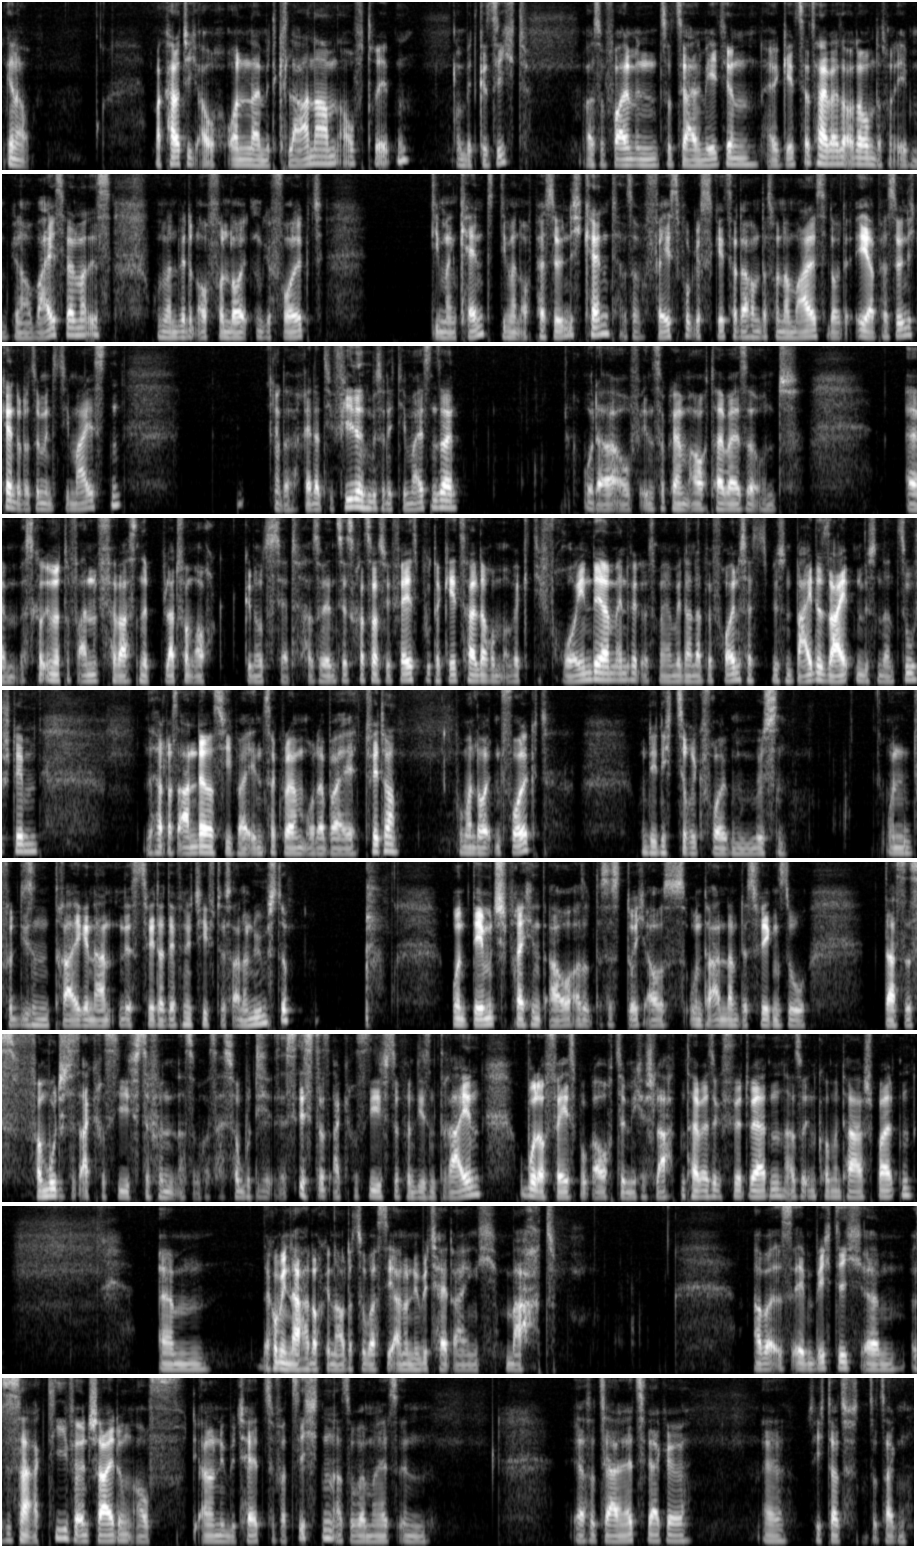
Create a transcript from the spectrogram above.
Genau. Man kann natürlich auch online mit Klarnamen auftreten und mit Gesicht. Also vor allem in sozialen Medien äh, geht es ja teilweise auch darum, dass man eben genau weiß, wer man ist. Und man wird dann auch von Leuten gefolgt, die man kennt, die man auch persönlich kennt. Also auf Facebook geht es ja darum, dass man normal die Leute eher persönlich kennt oder zumindest die meisten. Oder relativ viele, müssen ja nicht die meisten sein oder auf Instagram auch teilweise und ähm, es kommt immer darauf an, für was eine Plattform auch genutzt wird. Also wenn es jetzt gerade so was wie Facebook, da geht es halt darum, wirklich die Freunde am Ende, dass man ja miteinander befreundet, das heißt, müssen beide Seiten müssen dann zustimmen. Das hat was anderes wie bei Instagram oder bei Twitter, wo man Leuten folgt und die nicht zurückfolgen müssen. Und von diesen drei genannten ist Twitter definitiv das anonymste. Und dementsprechend auch, also das ist durchaus unter anderem deswegen so, dass es vermutlich das aggressivste von, also was heißt vermutlich, es ist das aggressivste von diesen dreien, obwohl auf Facebook auch ziemliche Schlachten teilweise geführt werden, also in Kommentarspalten. Ähm, da komme ich nachher noch genau dazu, was die Anonymität eigentlich macht. Aber es ist eben wichtig, ähm, es ist eine aktive Entscheidung, auf die Anonymität zu verzichten. Also wenn man jetzt in ja, soziale Netzwerke äh, sich dort sozusagen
